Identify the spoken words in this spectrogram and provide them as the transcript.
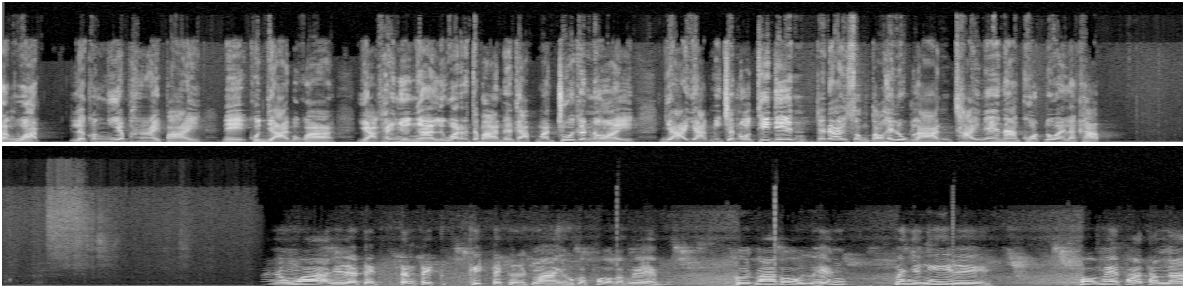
รังวัดแล้วก็เงียบหายไปนี่คุณยายบอกว่าอยากให้หน่วยงานหรือว่ารัฐบาลนะครับ มาช่วยกันหน่อย ยายอยากมีโฉนดที่ดิน จะได้ส่งต่อให้ลูกหลานใช้ในอนาคตด้วยล่ะครับ น้องว่านี่แหละแต่ตั้งแต่คิดแต่เกิดมาอยู่กับพ่อกับแม่ เกิดมาก็เห็นเป็นอย่างนี้เลย พ่อแม่พาทำนา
